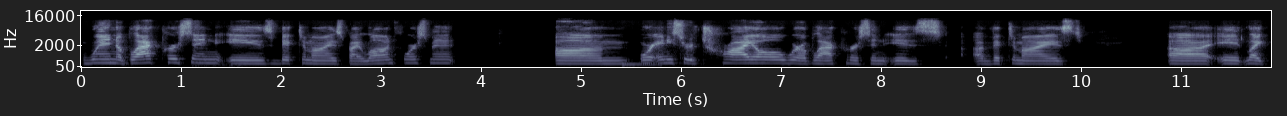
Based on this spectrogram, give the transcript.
when a black person is victimized by law enforcement um, or any sort of trial where a black person is uh, victimized uh, it like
